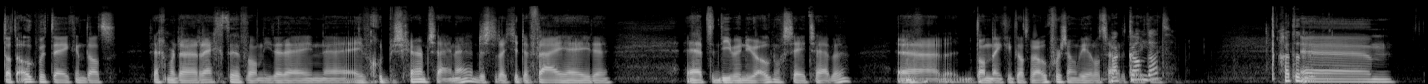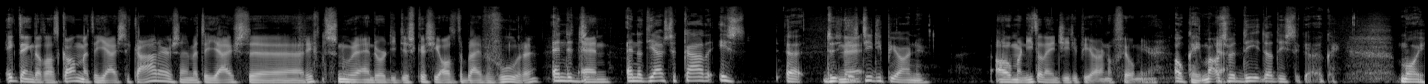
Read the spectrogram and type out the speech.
dat ook betekent dat zeg maar, de rechten van iedereen uh, even goed beschermd zijn. Hè? Dus dat je de vrijheden hebt die we nu ook nog steeds hebben. Uh, Dan denk ik dat we ook voor zo'n wereld zouden Maar kan dat? Gaat dat ehm, ik denk dat dat kan met de juiste kaders en met de juiste richtsnoeren en door die discussie altijd te blijven voeren. En, de, en, en dat juiste kader is, uh, dus is GDPR nu? Oh, maar niet alleen GDPR, nog veel meer. Oké, maar als we die, dat is de. Oké, mooi.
